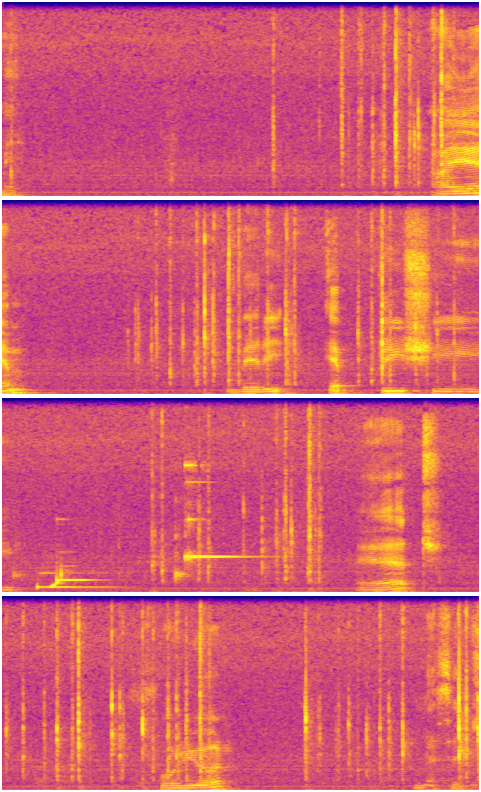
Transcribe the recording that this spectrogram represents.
me. Very appreciate for your message.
